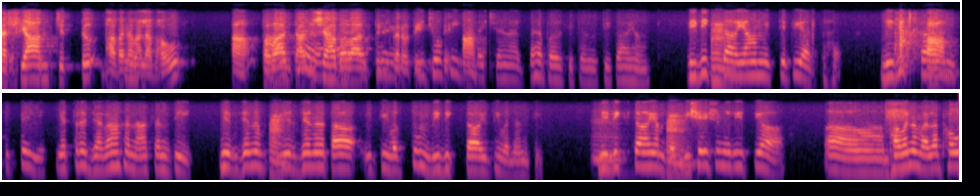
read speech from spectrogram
कस्याञ्चित् भवनवलभौ। भवान् तादृशः भवान् किं करोति अर्थः भवति विविक्तायाम् इत्यपि अर्थः। विविक्तायाम् इत्युक्ते यत्र जनाः न सन्ति निर्जन निर्जनता इति वक्तुं विविक्ता इति वदन्ति। विविक्तायां तद् विशेषणरीत्या भवनवलभौ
